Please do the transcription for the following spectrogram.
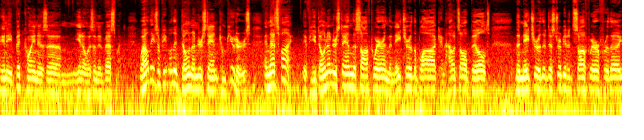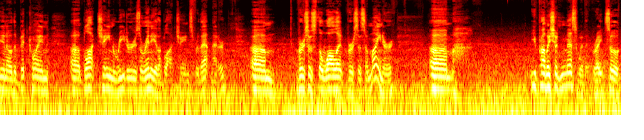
any Bitcoin as um, you know as an investment. Well, these are people that don't understand computers, and that's fine. If you don't understand the software and the nature of the block and how it's all built, the nature of the distributed software for the you know the Bitcoin uh, blockchain readers or any of the blockchains for that matter, um, versus the wallet versus a miner. Um, you probably shouldn't mess with it, right? So,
